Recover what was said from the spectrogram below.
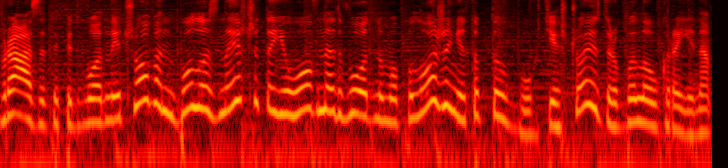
вразити підводний човен було знищити його в надводному положенні, тобто в бухті, що і зробила Україна.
